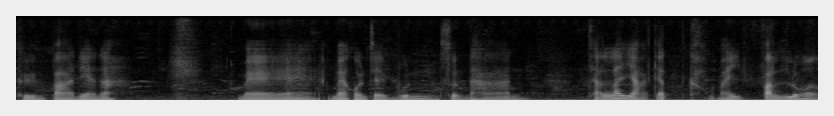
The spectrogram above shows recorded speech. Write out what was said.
คืนปลาเนี่ยนะ แหมแม่คนใจบุญสุนทาน ฉันละอยากจะขำให้ฟันร่วง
